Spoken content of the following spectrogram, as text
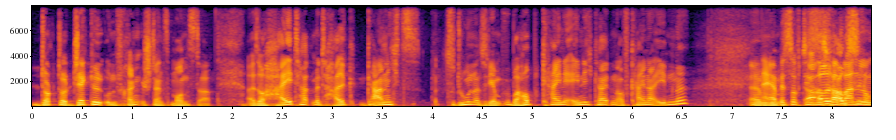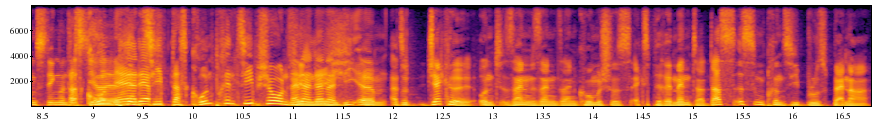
Dr. Jekyll und Frankensteins Monster. Also Hyde hat mit Hulk gar nichts zu tun, also die haben überhaupt keine Ähnlichkeiten auf keiner Ebene. Ähm, naja, bis auf dieses au- Verwandlungsding und das die halt, Grundprinzip, das Grundprinzip schon, Nein, nein, nein, nein, die, ähm, also Jekyll und sein, sein, sein komisches Experiment da, das ist im Prinzip Bruce Banner,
